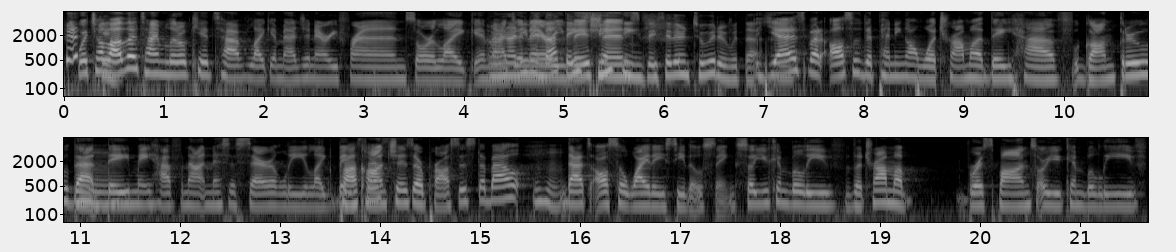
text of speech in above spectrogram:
Which a lot of the time, little kids have like imaginary friends or like Or imaginary not even that. They see things. They say they're intuitive with that. Yes, but also depending on what trauma they have gone through that mm-hmm. they may have not necessarily like been Processed. conscious or processed about. Mm-hmm. That's also why they see those things. So you can believe the trauma response or you can believe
